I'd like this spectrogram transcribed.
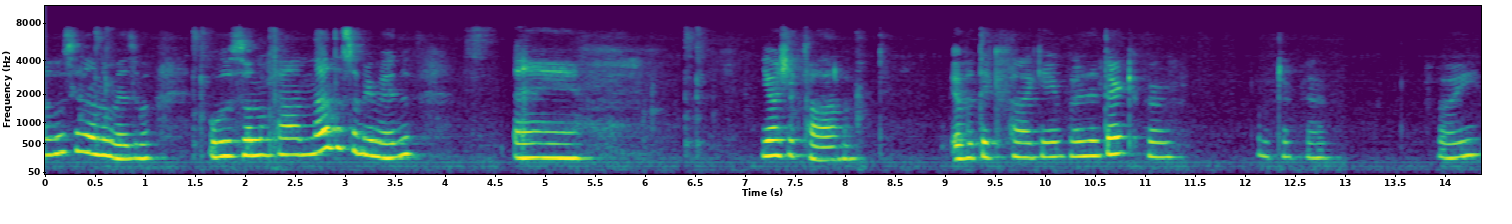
alucinando mesmo. O Rousseau não fala nada sobre medo. É... E eu achei que falava. Eu vou ter que falar aqui para até que dois. O que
